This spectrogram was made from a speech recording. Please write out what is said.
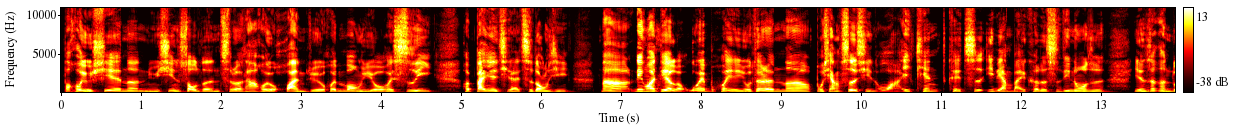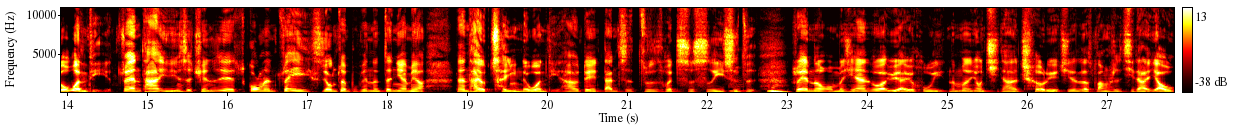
包括有些呢女性瘦的人吃了它会有幻觉、会梦游、会失忆、会半夜起来吃东西。那另外第二个我也不会，有的人呢不想事情，哇，一天可以吃一两百颗的史蒂诺斯，衍生很多问题。虽然它已经是全世界公认最使用最普遍的镇静安眠药，但是它有成瘾的问题，它会对单词就是会吃失忆失智。嗯，所以呢，我们现在如果越来越呼吁，能不能用其他的策略、其他的方式、其他的药。药物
